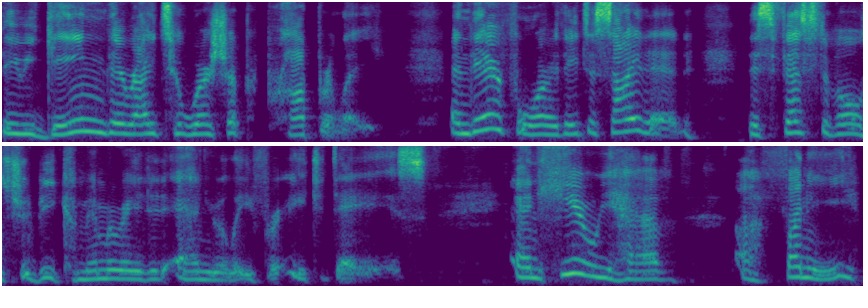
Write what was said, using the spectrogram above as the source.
They regain their right to worship properly. And therefore, they decided this festival should be commemorated annually for eight days. And here we have a funny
